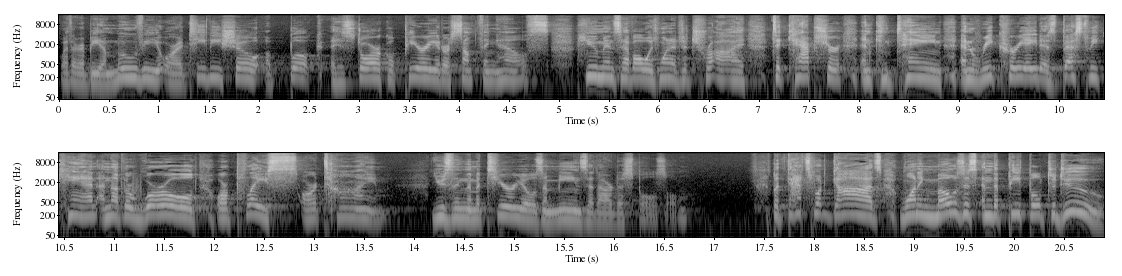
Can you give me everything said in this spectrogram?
whether it be a movie or a TV show, a book, a historical period, or something else. Humans have always wanted to try to capture and contain and recreate as best we can another world or place or time using the materials and means at our disposal. But that's what God's wanting Moses and the people to do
